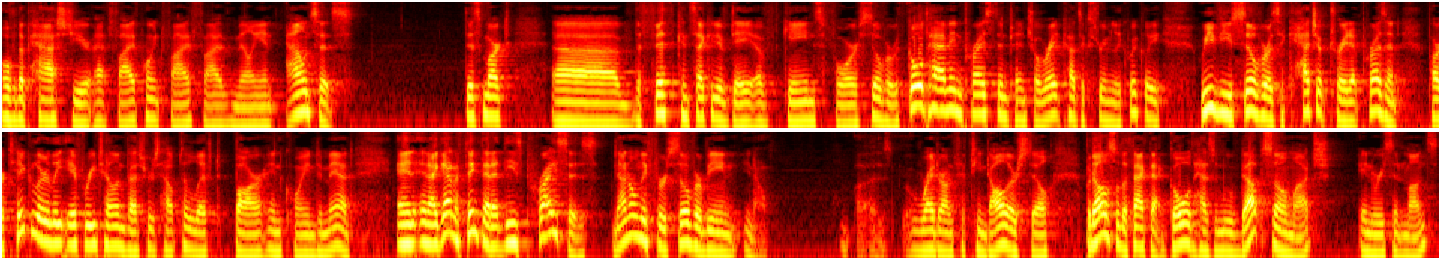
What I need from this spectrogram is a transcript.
over the past year at 5.55 million ounces. This marked uh, the fifth consecutive day of gains for silver. With gold having priced in potential rate cuts extremely quickly, we view silver as a catch up trade at present, particularly if retail investors help to lift bar and coin demand. And, and I got to think that at these prices, not only for silver being, you know, uh, right around $15 still, but also the fact that gold has moved up so much in recent months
